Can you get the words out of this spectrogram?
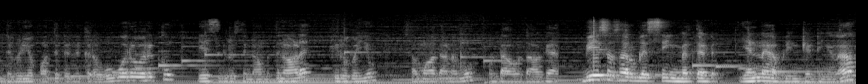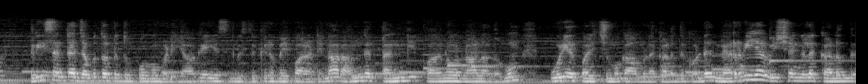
இந்த வீடியோ பார்த்துட்டு இருக்கிற ஒவ்வொருவருக்கும் இயேசு கிறிஸ்து நாமத்தினால கிருபையும் சமாதானமும் உண்டாவதாக. பிஎஸ்எஸ்ஆர் பிளெஸிங் மெத்தட் என்ன அப்படின்னு கேட்டீங்கன்னா ரீசெண்டா ஜபத்தோட்டத்துக்கு போகும்படியாக இயேசு கிறிஸ்து கிருபை பாராட்டினார். அங்க தங்கி பதினோரு நாள் அதுவும் ஊழியர் பயிற்சி முகாமில் கலந்து கொண்டு நிறைய விஷயங்களை கலந்து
